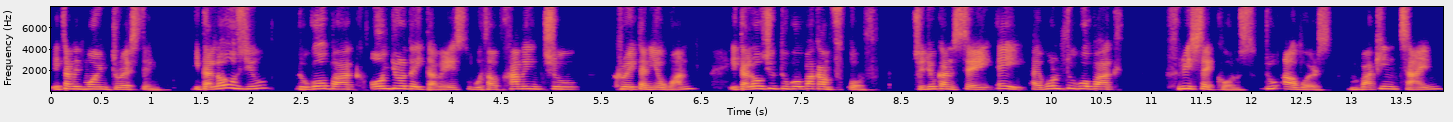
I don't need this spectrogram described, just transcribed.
it's a bit more interesting. It allows you to go back on your database without having to create a new one. It allows you to go back and forth so you can say, hey, I want to go back three seconds, two hours back in time,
